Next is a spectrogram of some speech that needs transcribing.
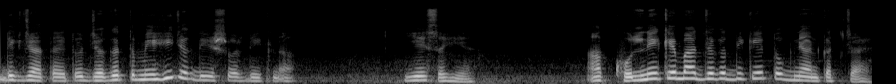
दिख जाता है। तो जगत में ही जगदीश्वर देखना, ये सही है। आँख खोलने के बाद जगत दिखे तो ज्ञान कच्चा है।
